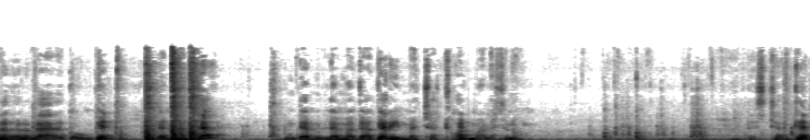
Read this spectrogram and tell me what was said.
ረረር አያደርገውም። ግን ለእናንተ ለመጋገር ይመቻችኋል ማለት ነው። እንደዚህ አድርገን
